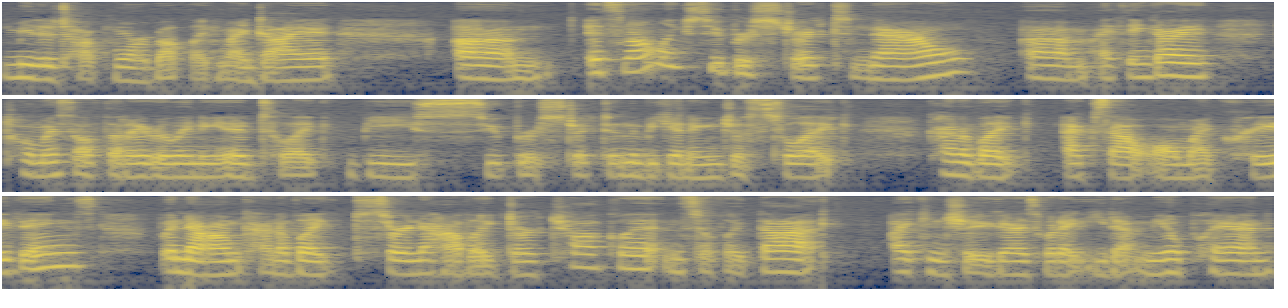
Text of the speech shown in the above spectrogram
me to talk more about like my diet um it's not like super strict now um i think i told myself that i really needed to like be super strict in the beginning just to like kind of like x out all my cravings but now i'm kind of like starting to have like dark chocolate and stuff like that i can show you guys what i eat at meal plan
